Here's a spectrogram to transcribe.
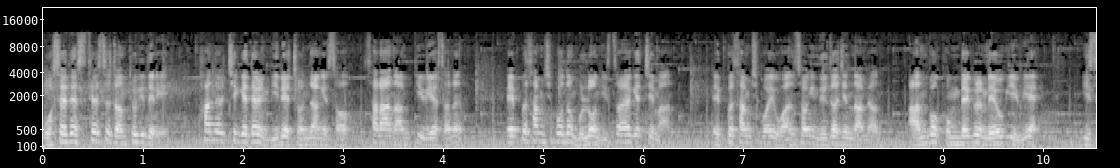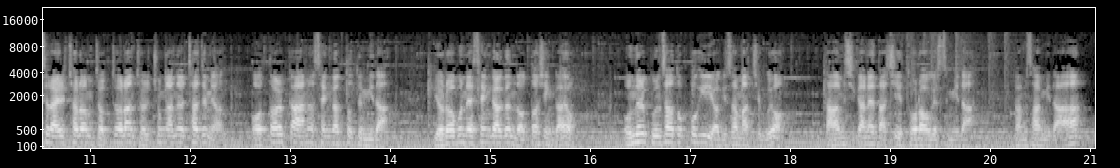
5세대 스텔스 전투기들이 판을 치게 될 미래 전장에서 살아남기 위해서는 F-35도 물론 있어야겠지만 F-35의 완성이 늦어진다면 안보 공백을 메우기 위해 이스라엘처럼 적절한 절충안을 찾으면 어떨까 하는 생각도 듭니다. 여러분의 생각은 어떠신가요? 오늘 군사 돋보기 여기서 마치고요. 다음 시간에 다시 돌아오겠습니다. 감사합니다.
